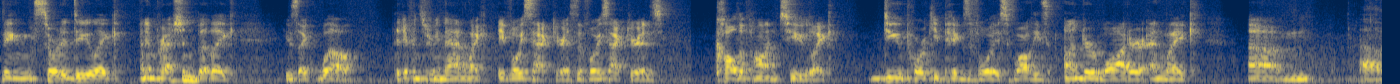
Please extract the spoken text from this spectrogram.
they can sort of do like an impression, but like he was like, well, the difference between that and like a voice actor is the voice actor is called upon to like do Porky Pig's voice while he's underwater and like um uh,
